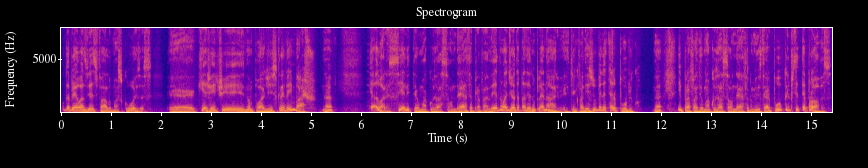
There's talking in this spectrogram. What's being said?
o Gabriel às vezes fala umas coisas é, que a gente não pode escrever embaixo, né? E agora, se ele tem uma acusação dessa para fazer, não adianta fazer no plenário. Ele tem que fazer isso no Ministério Público, né? E para fazer uma acusação dessa no Ministério Público, ele precisa ter provas.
